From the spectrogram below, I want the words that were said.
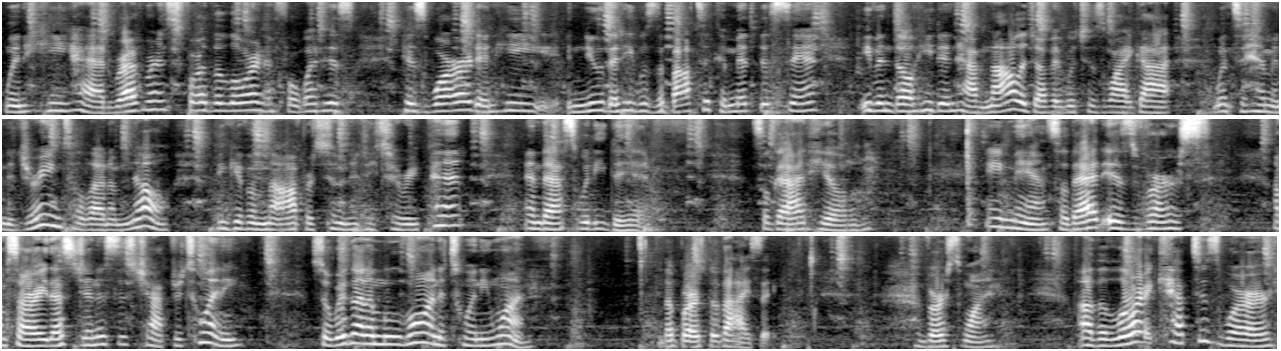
when he had reverence for the Lord and for what his his word and he knew that he was about to commit this sin, even though he didn't have knowledge of it, which is why God went to him in a dream to let him know and give him the opportunity to repent. And that's what he did. So God healed him. Amen. So that is verse, I'm sorry, that's Genesis chapter 20. So we're going to move on to 21, the birth of Isaac. Verse 1. Uh, the Lord kept his word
